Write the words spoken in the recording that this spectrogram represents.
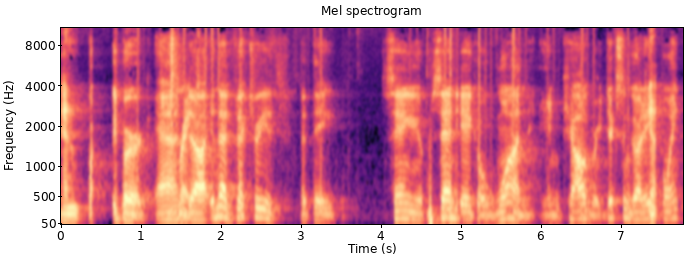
And Wesley Berg. And Right. uh, in that victory that they, San, San Diego won in Calgary, Dixon got eight Yeah. points,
